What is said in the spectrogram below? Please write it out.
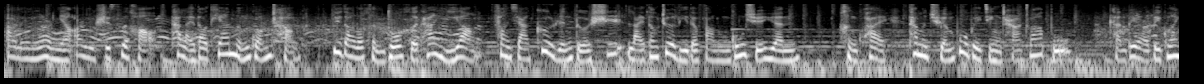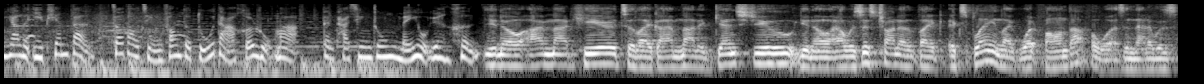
二零零二年二月十四号，他来到天安门广场，遇到了很多和他一样放下个人得失来到这里的法轮功学员。很快，他们全部被警察抓捕。坎贝尔被关押了一天半，遭到警方的毒打和辱骂，但他心中没有怨恨。You know, I'm not here to like I'm not against you. You know, I was just trying to like explain like what Falun Dafa was and that it was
